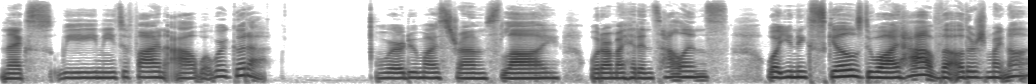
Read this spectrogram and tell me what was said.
Next, we need to find out what we're good at. Where do my strengths lie? What are my hidden talents? What unique skills do I have that others might not?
